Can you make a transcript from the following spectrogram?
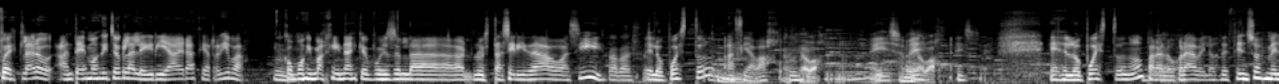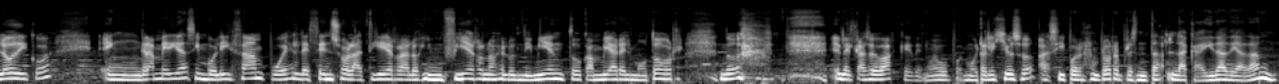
Pues claro, antes hemos dicho que la alegría era hacia arriba. Mm. ¿Cómo os imagináis que puede ser la, nuestra seriedad o así? Abajo. El opuesto hacia abajo. Hacia abajo. Eso Muy es, abajo. eso es. Es el opuesto, ¿no? Para lo grave. Los descensos melódicos en gran medida simbolizan pues el descenso a la tierra, los infiernos, el hundimiento, cambiar el motor, ¿no? en el caso de que de nuevo pues muy religioso, así por ejemplo representa la caída de Adán.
